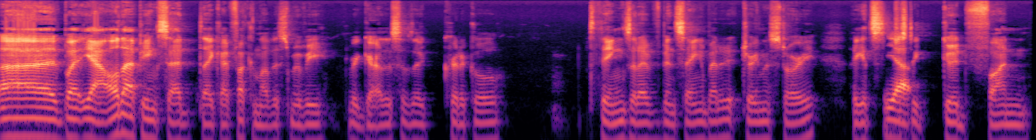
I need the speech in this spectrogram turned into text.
Uh, but yeah, all that being said, like I fucking love this movie, regardless of the critical things that I've been saying about it during the story. Like it's Yeah. just a good, fun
